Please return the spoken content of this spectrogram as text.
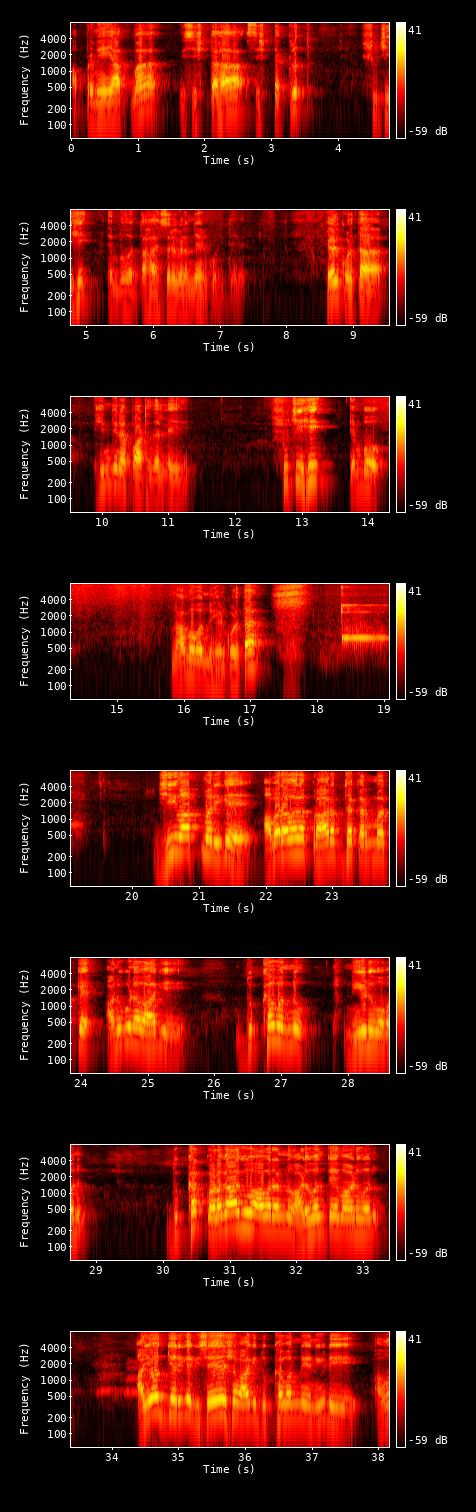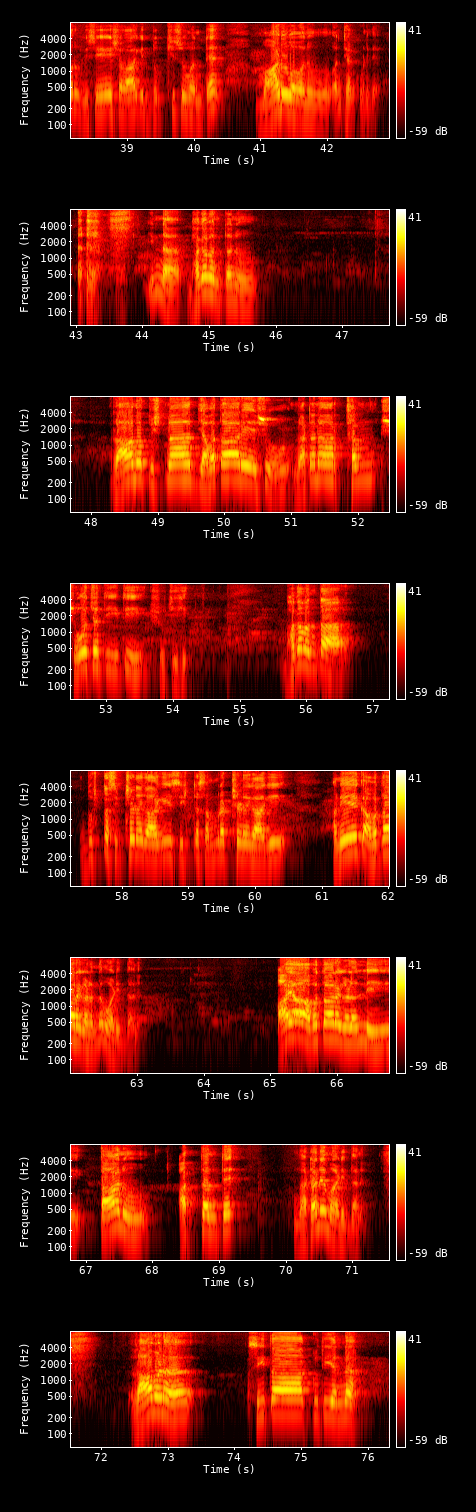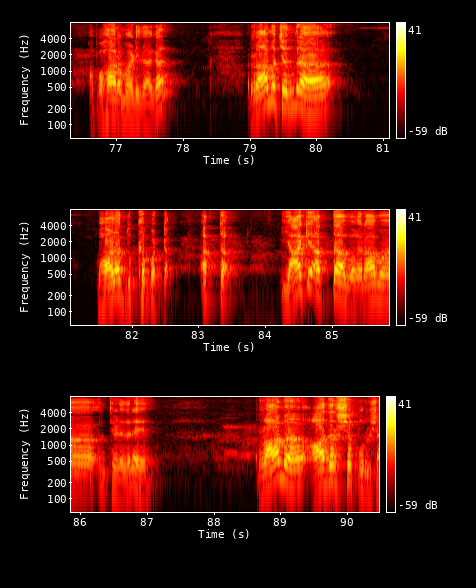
ಅಪ್ರಮೇಯಾತ್ಮ, ವಿಶಿಷ್ಟ, ಶಿಷ್ಟಕೃತ್, ಶುಚಿ ಎಂಬುವಂತಹ ಹೆಸರುಗಳನ್ನು ಹೇಳ್ಕೊಂಡಿದ್ದೇವೆ. ಹೇಳ್ಕೊಳ್ತಾ ಹಿಂದಿನ ಪಾಠದಲ್ಲಿ ಶುಚಿಹಿ ಎಂಬ ನಾಮವನ್ನು ಹೇಳ್ಕೊಳ್ತಾ ಜೀವಾತ್ಮರಿಗೆ ಅವರವರ ಪ್ರಾರಬ್ಧ ಕರ್ಮಕ್ಕೆ ಅನುಗುಣವಾಗಿ ದುಃಖವನ್ನು ನೀಡುವವನು ದುಃಖಕ್ಕೊಳಗಾಗುವ ಅವರನ್ನು ಅಳುವಂತೆ ಮಾಡುವನು ಅಯೋಗ್ಯರಿಗೆ ವಿಶೇಷವಾಗಿ ದುಃಖವನ್ನೇ ನೀಡಿ ಅವರು ವಿಶೇಷವಾಗಿ ದುಃಖಿಸುವಂತೆ ಮಾಡುವವನು ಅಂತ ಹೇಳ್ಕೊಂಡಿದೆ. ಇನ್ನು ಭಗವಂತನು ರಾಮಕೃಷ್ಣಾದ್ಯವತಾರೇಶು ನಟನಾರ್ಥಂ ಶೋಚತೀತಿ ಶುಚಿ. ಭಗವಂತ ದುಷ್ಟ ಶಿಕ್ಷಣೆಗಾಗಿ, ಶಿಷ್ಟ ಸಂರಕ್ಷಣೆಗಾಗಿ ಅನೇಕ ಅವತಾರಗಳನ್ನು ಮಾಡಿದ್ದಾನೆ. ಆಯಾ ಅವತಾರಗಳಲ್ಲಿ ತಾನು ಅತ್ತಂತೆ ನಟನೆ ಮಾಡಿದ್ದಾನೆ. ರಾವಣ ಸೀತಾಕೃತಿಯನ್ನು ಅಪಹಾರ ಮಾಡಿದಾಗ ರಾಮಚಂದ್ರ ಬಹಳ ದುಃಖಪಟ್ಟ. ಅತ್ತ. ಯಾಕೆ ಅತ್ತ ರಾಮ ಅಂತ ಹೇಳಿದರೆ ರಾಮ ಆದರ್ಶ ಪುರುಷ.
